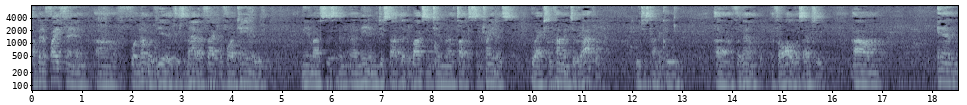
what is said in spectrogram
I've been a fight fan uh, for a number of years. As a matter of fact, before I came here, me and my assistant uh, Nina, we just stopped at the boxing gym and I talked to some trainers who are actually coming to the opera, which is kind of cool uh, for them and for all of us actually. Um, and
